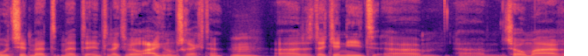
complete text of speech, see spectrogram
Hoe het zit met, met de intellectueel eigendomsrechten. Mhm. Uh, dus dat je niet ehm, ehm, zomaar,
